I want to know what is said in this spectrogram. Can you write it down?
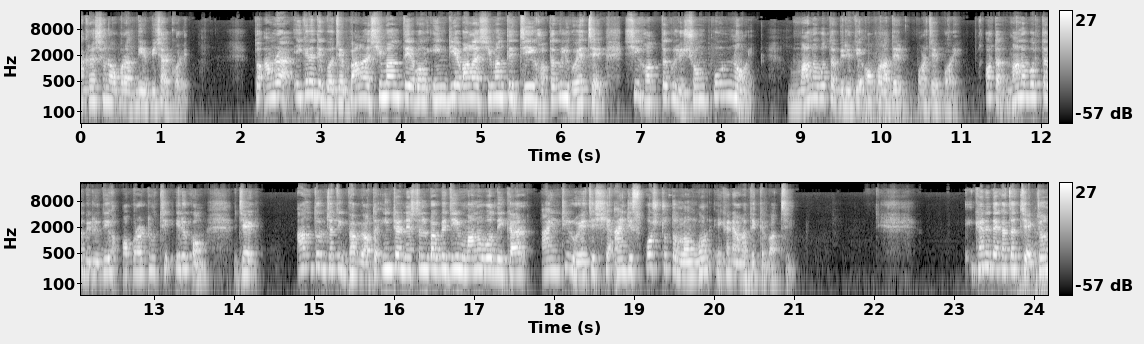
আগ্রাসন অপরাধ নিয়ে বিচার করে। তো আমরা এখানে দেখব যে বাংলা সীমান্তে এবং ইন্ডিয়া বাংলা সীমান্তে যে হত্যাগুলি হয়েছে, সেই হত্যাগুলি সম্পূর্ণই মানবতা বিরোধী অপরাধের পর্যায়ে পড়ে। অর্থাৎ মানবতা বিরোধী অপরাধ হচ্ছে এরকম যে আন্তর্জাতিকভাবে, অর্থাৎ ইন্টারন্যাশনালভাবে যে মানবাধিকার আইনটি রয়েছে সেই আইনটি স্পষ্টত লঙ্ঘন এখানে আমরা দেখতে পাচ্ছি। এখানে দেখা যাচ্ছে একজন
